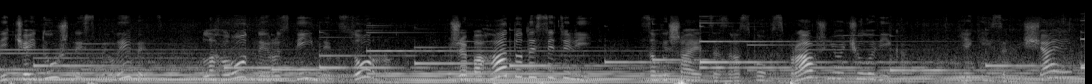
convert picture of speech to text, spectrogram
Відчайдушний сміливець, благородний розбійник Зорро вже багато десятиліть залишається зразком справжнього чоловіка, який захищає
